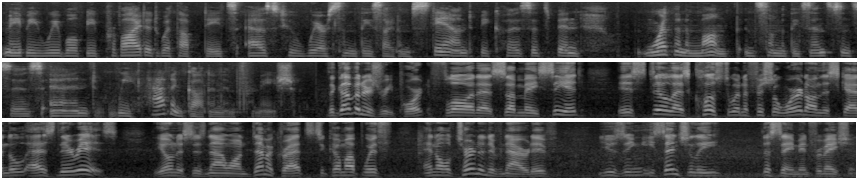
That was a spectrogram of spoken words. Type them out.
Maybe we will be provided with updates as to where some of these items stand because it's been more than a month in some of these instances and we haven't gotten information. The governor's report, flawed as some may see it, is still as close to an official word on the scandal as there is. The onus is now on Democrats to come up with an alternative narrative using essentially the same information.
